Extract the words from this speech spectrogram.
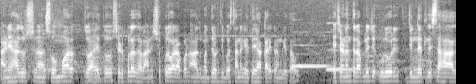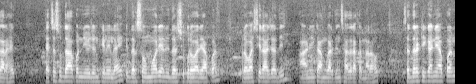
आणि हा जो श- सोमवार जो आहे तो सिडकोला झाला आणि शुक्रवार आपण आज मध्यवर्ती बसस्थानक येथे हा कार्यक्रम घेत आहोत. याच्यानंतर आपले जे उर्वरित जिल्ह्यातले सहा आगार आहेत त्याचंसुद्धा आपण नियोजन केलेलं आहे की दर सोमवारी आणि दर शुक्रवारी आपण प्रवासी राजा दिन आणि कामगार दिन साजरा करणार आहोत. सदर ठिकाणी आपण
